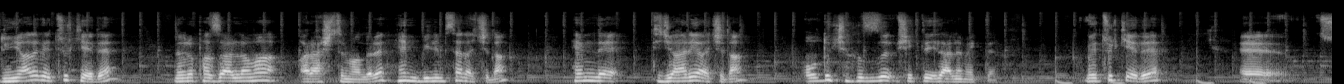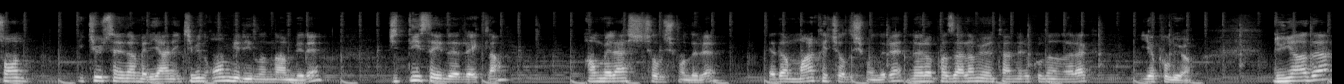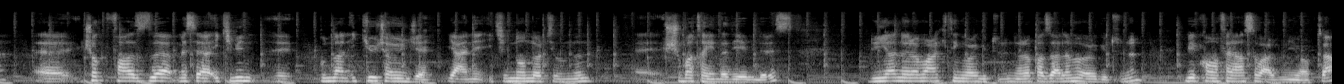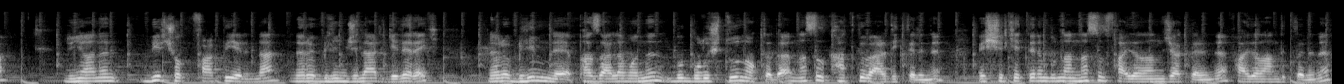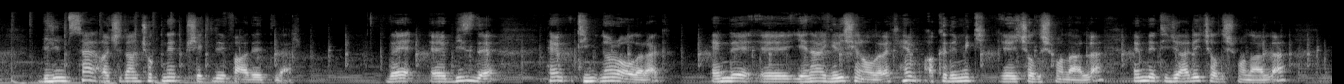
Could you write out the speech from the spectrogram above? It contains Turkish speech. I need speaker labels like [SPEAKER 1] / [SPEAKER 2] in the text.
[SPEAKER 1] Dünyada ve Türkiye'de nöropazarlama araştırmaları hem bilimsel açıdan hem de ticari açıdan oldukça hızlı bir şekilde ilerlemekte. Ve Türkiye'de e, son 2-3 seneden beri yani 2011 yılından beri ciddi sayıda reklam, ambalaj çalışmaları ya da marka çalışmaları nöropazarlama yöntemleri kullanılarak yapılıyor. Dünyada çok fazla mesela 2000 e, bundan 2-3 ay önce yani 2014 yılının e, Şubat ayında diyebiliriz. Dünya Nöromarketing Örgütü'nün, Nöropazarlama Örgütü'nün bir konferansı vardı New York'ta. Dünyanın birçok farklı yerinden nörobilimciler gelerek nörobilimle pazarlamanın bu buluştuğu noktada nasıl katkı verdiklerini ve şirketlerin bundan nasıl faydalanacaklarını, faydalandıklarını bilimsel açıdan çok net bir şekilde ifade ettiler. Ve e, biz de hem Think olarak hem de e, Yener Gelişen olarak hem akademik e, çalışmalarla hem de ticari çalışmalarla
